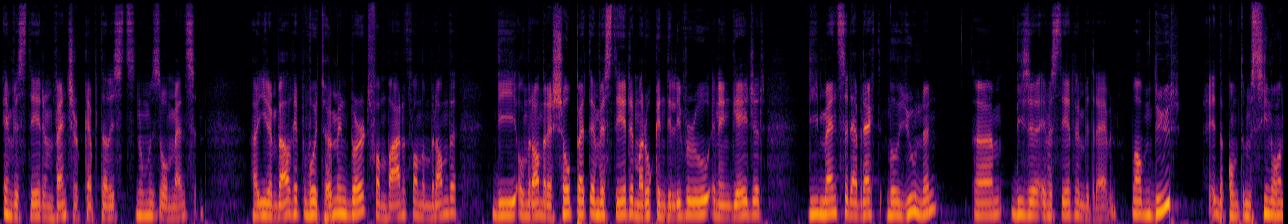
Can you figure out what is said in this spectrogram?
investeren. Venture capitalists noemen zo mensen. Eh, hier in België heb je bijvoorbeeld Hummingbird van Barend van den Brande, die onder andere in Showpad investeerde, maar ook in Deliveroo, in Engager. Die mensen hebben echt miljoenen ehm, die ze investeren in bedrijven. Maar op duur, eh, dan komt er misschien nog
